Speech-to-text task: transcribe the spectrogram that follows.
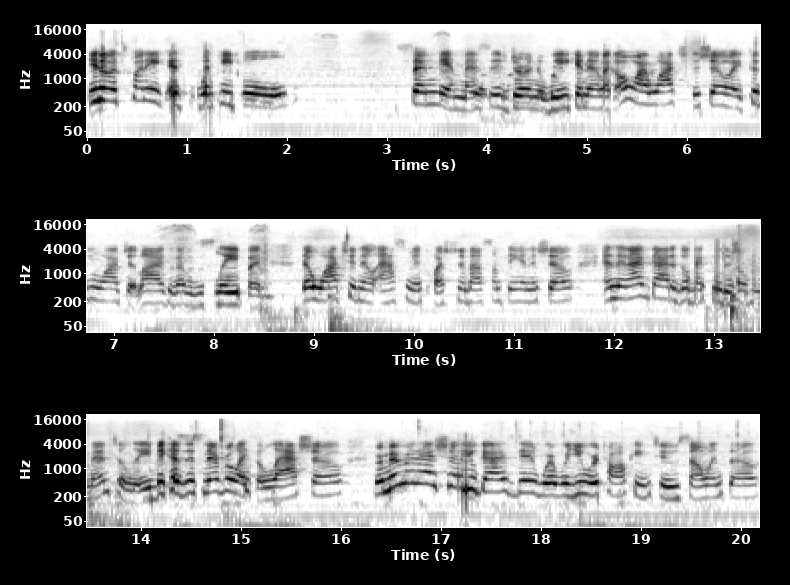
you know, it's funny. It's when people send me a message during the week and they're like, "Oh, I watched the show. I couldn't watch it live because I was asleep, but they'll watch it and they'll ask me a question about something in the show, and then I've got to go back through the show mentally because it's never like the last show. Remember that show you guys did where, where you were talking to so and so?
